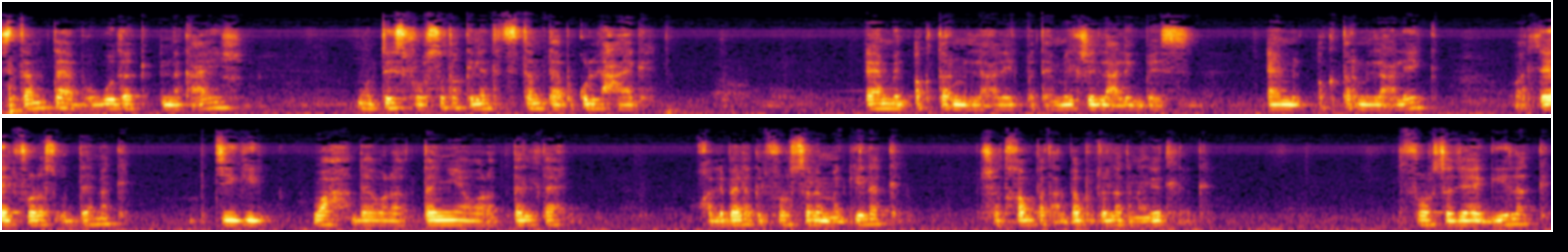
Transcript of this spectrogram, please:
استمتع بوجودك إنك عايش وانتهز فرصتك اللي أنت تستمتع بكل حاجة. اعمل أكتر من اللي عليك ما تعملش اللي عليك بس. اعمل أكتر من اللي عليك وهتلاقي الفرص قدامك بتيجي واحدة ورا التانية ورا التالتة. وخلي بالك الفرصة لما تجيلك مش هتخبط على الباب وتقولك أنا جيتلك الفرصة دي هتجيلك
